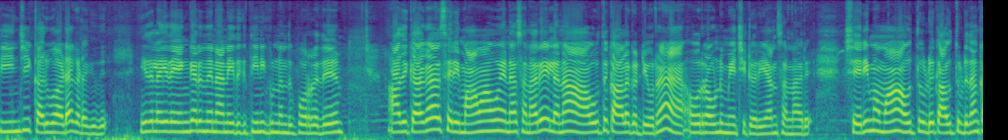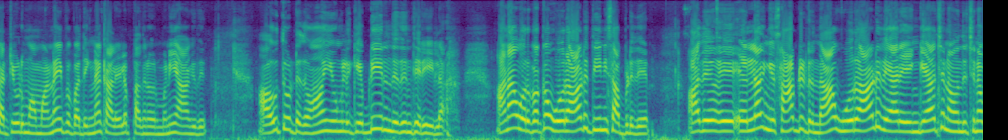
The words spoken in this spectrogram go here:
தீஞ்சி கருவாடாக கிடக்குது. இதில் இதை எங்கேருந்து நான் இதுக்கு தீனி கொண்டு வந்து போடுறது? அதுக்காக சரி மாமாவும் என்ன சொன்னார் இல்லைனா அவுத்து காலை கட்டி விட்றேன் ஒரு ரவுண்டு மேய்ச்சிட்டு வரியான்னு சொன்னார். சரி மாமா அவுத்து விடு அவுத்து விட்டு தான் கட்டி விடு மாமான்னா இப்போ பார்த்திங்கன்னா காலையில் பதினோரு மணி ஆகுது. அவுத்து விட்டதும் இவங்களுக்கு எப்படி இருந்ததுன்னு தெரியல. ஆனால் ஒரு பக்கம் ஒரு ஆடு தீனி சாப்பிடுது. அது எல்லாம் இங்கே சாப்பிட்டுட்டு இருந்தால் ஒரு ஆடு வேறு எங்கேயாச்சும் நான் வந்துச்சுன்னா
